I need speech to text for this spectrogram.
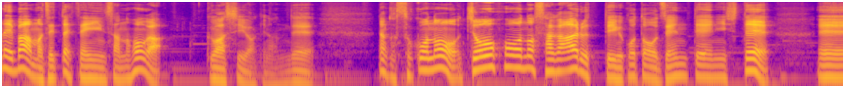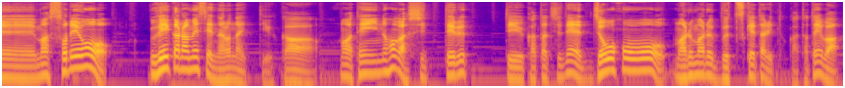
れば、まあ、絶対店員さんの方が詳しいわけなんで、なんかそこの情報の差があるっていうことを前提にして、えー、まあそれを上から目線にならないっていうか、まあ店員の方が知ってるっていう形で情報を丸々ぶつけたりとか、例えば、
